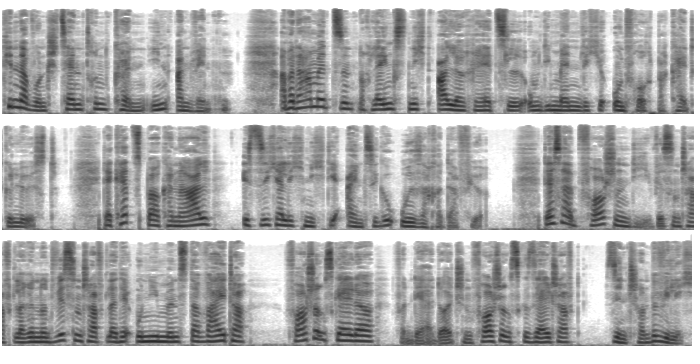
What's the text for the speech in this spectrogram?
Kinderwunschzentren können ihn anwenden. Aber damit sind noch längst nicht alle Rätsel um die männliche Unfruchtbarkeit gelöst. Der Catsper-Kanal ist sicherlich nicht die einzige Ursache dafür. Deshalb forschen die Wissenschaftlerinnen und Wissenschaftler der Uni Münster weiter. Forschungsgelder von der Deutschen Forschungsgesellschaft sind schon bewilligt.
